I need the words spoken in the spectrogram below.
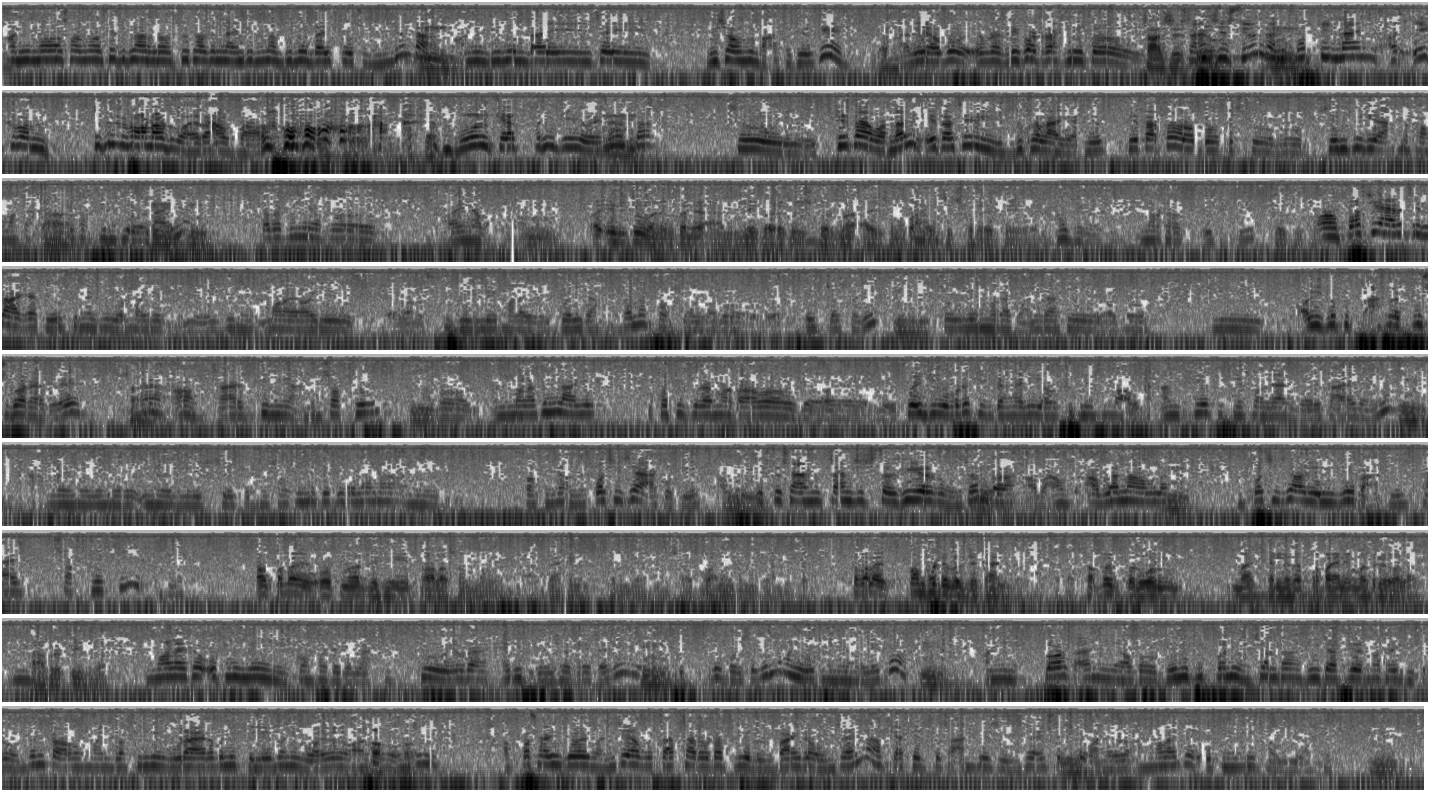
अनि मसँग त्यति बेला टु थाउजन्ड नाइन्टिनमा विनोद दाई कोच हुनुहुन्थ्यो नि त अनि विनोद दाई चाहिँ रिसाउनु भएको थियो कि हामीले अब एउटा रेकर्ड राख्ने त चान्सेस थियो नि त फोर्टी नाइन एक रन त्यो पनि रन आउट भएर आउट भयो बोल क्याच पनि केही होइन नि त सो त्यता भन्दा पनि यता चाहिँ दुःख लागेको थियो त्यता त अब त्यसको अब सेन्चुरी आफ्नो ठाउँमा सकिन्थ्यो होला होइन तर पनि अब भएन एटी टू भनेको पनि हामीले गरेको स्कोरमा अहिलेसम्मको हाइस्ट स्कोर त्यही हो पछि आएर चाहिँ लागेको थियो किनकि मैले जुन मलाई अहिले सुधीरले मलाई गरिरहेको छ नि पर्सनल अब सो उसले मलाई भनिरहेको थियो अब कि अलिकति आफूलाई पुस गराएको थिएँ होइन अँ सायद तिमी हामी सक्छौ अब अनि मलाई पनि लाग्यो कति कुरामा त अब ट्वेन्टी ओभरै टिक्दाखेरि अब फिटनेसमा काम थियो फिटनेसमा ल्यान्ड भयो सायद होइन मैले मेरो सेभ गर्न सकिनँ त्यति बेलामा अनि सकिनँ अनि पछि चाहिँ आएको थियो अब त्यस्तो सानो चान्सेस त रियर हुन्छ नि त अब आउँछ आउला नआउला पछि चाहिँ अलिअलि चाहिँ भएको थियो सायद सक्थ्यो कि अब तपाईँ ओपनरदेखि तलसम्म ब्याटिङ गर्नुहुन्छ बलिङ पनि गर्नुहुन्छ तपाईँलाई कम्फोर्टेबल चाहिँ कहाँनिर सबै रोलमा खेल्ने त तपाईँ नै मात्रै होला हाम्रो टिममा मलाई त ओपनिङ नै कम्फर्टेबल लाग्छ त्यो एउटा हेबिट भइसकेको छ कि भइसक्यो नि मैले ओपनिङ हालेको अनि प्लस अनि अब बेनिफिट पनि हुन्छ नि त दुइटा प्लेयर मात्रै भित्र हुन्छ नि त अब मैले जसरी उडाएर पनि खेले पनि भयो हुन्छ नि अब पछाडि गयो भने चाहिँ अब चार चारवटा प्लेयरहरू बाहिर हुन्छ होइन अब क्याचेजको चान्सेस हुन्छ यस्तो यस्तो भनेर मलाई चाहिँ ओपनिङ नै खल्ली लाग्छ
